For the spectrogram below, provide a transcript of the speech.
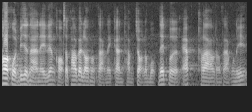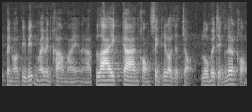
ข้อควรพิจารณาในเรื่องของสภาพแวดล้อมต่างๆ ในการทำเจาะระบบ Network App Cloud ต่างๆพวกนี้เป็น on premise ไหมเป็น Cloud ไหมนะครับรายการของสิ่งที่เราจะเจาะ รวมไปถึงเรื่องของ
